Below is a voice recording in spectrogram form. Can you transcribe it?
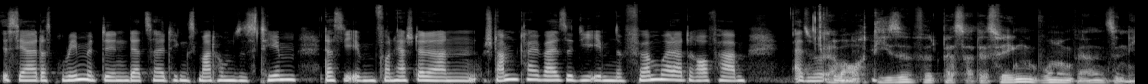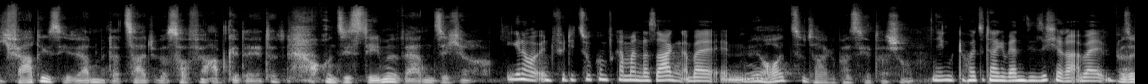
ist ja das Problem mit den derzeitigen Smart Home Systemen, dass sie eben von Herstellern stammen teilweise, die eben eine Firmware da drauf haben, also, Aber auch diese wird besser. Deswegen, Wohnungen werden, sind nicht fertig. Sie werden mit der Zeit über Software abgedatet. Und Systeme werden sicherer. Genau, und für die Zukunft kann man das sagen, aber ähm, ja, heutzutage passiert das schon. Nee, gut, heutzutage werden sie sicherer, aber also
